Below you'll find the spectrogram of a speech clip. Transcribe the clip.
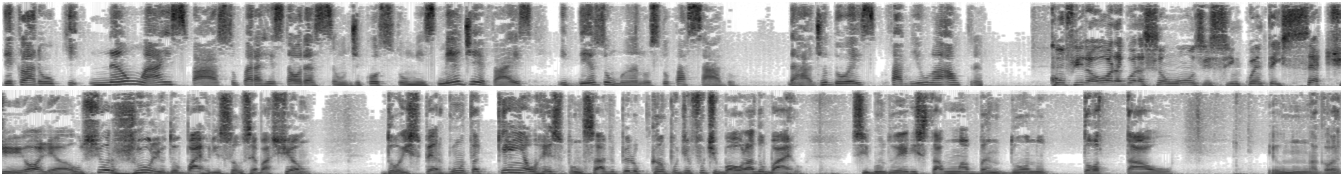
declarou que não há espaço para a restauração de costumes medievais e desumanos do passado. Da Rádio 2, Fabiola Altran. Confira a hora, agora são 11:57. h 57 Olha, o senhor Júlio, do bairro de São Sebastião, 2, pergunta quem é o responsável pelo campo de futebol lá do bairro. Segundo ele, está um abandono total. Eu não, agora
